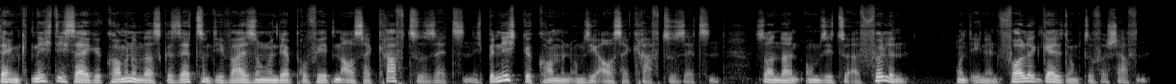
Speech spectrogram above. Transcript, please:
Denkt nicht, ich sei gekommen, um das Gesetz und die Weisungen der Propheten außer Kraft zu setzen. Ich bin nicht gekommen, um sie außer Kraft zu setzen, sondern um sie zu erfüllen und ihnen volle Geltung zu verschaffen.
